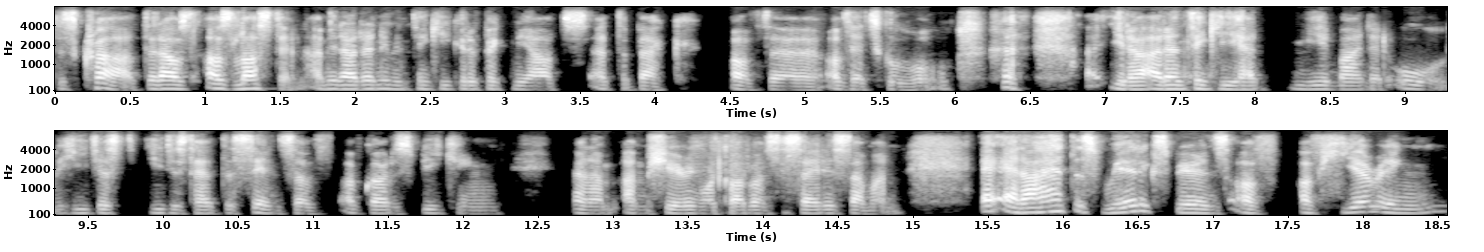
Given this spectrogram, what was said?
this crowd that I was I was lost in. I mean, I don't even think he could have picked me out at the back of the of that school hall. you know, I don't think he had me in mind at all. He just he just had the sense of of God is speaking and I'm I'm sharing what God wants to say to someone. And I had this weird experience of of hearing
